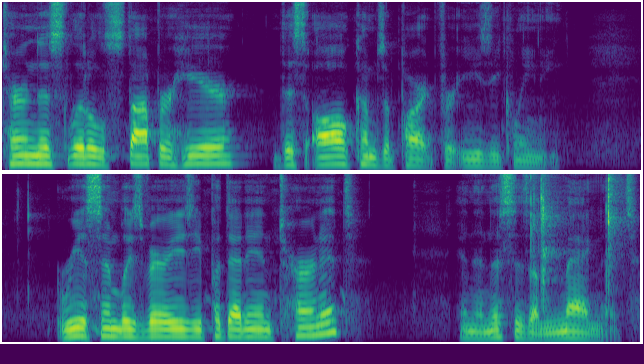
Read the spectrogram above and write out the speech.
Turn this little stopper here. This all comes apart for easy cleaning. Reassembly is very easy. Put that in, turn it, and then this is a magnet.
